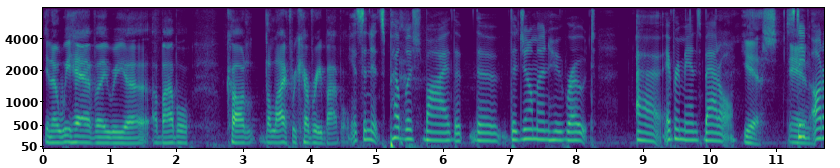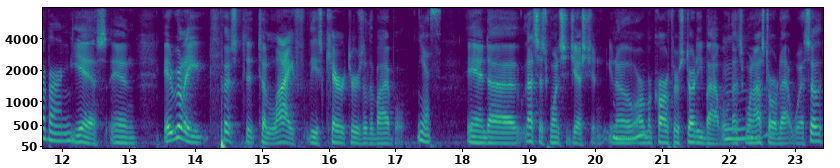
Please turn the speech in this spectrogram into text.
You know, we have a uh, a Bible called the Life Recovery Bible. Yes, and it's published by the the the gentleman who wrote uh, Every Man's Battle. Yes, Steve and- Arterburn. Yes, and it really puts to, to life these characters of the Bible. Yes. And uh, that's just one suggestion, you know, Mm-hmm. or MacArthur Study Bible. That's one I started out with. So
